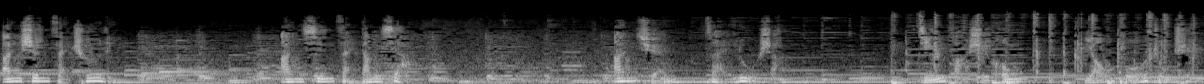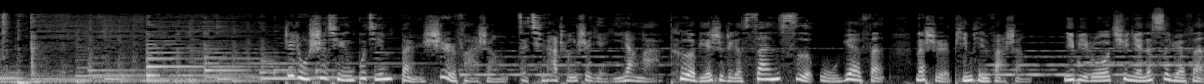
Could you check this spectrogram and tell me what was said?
安身在车里，安心在当下，安全在路上。警法时空，姚博主持。这种事情不仅本市发生，在其他城市也一样啊。特别是这个三四五月份，那是频频发生。你比如去年的四月份，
